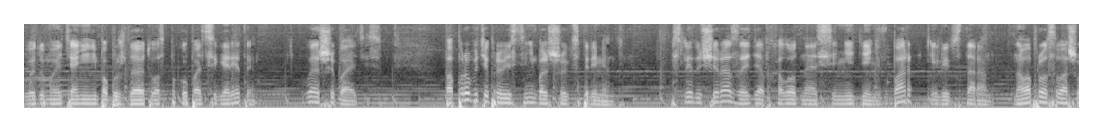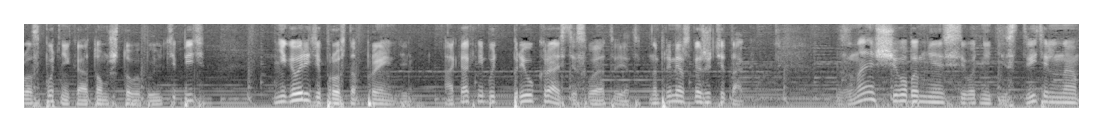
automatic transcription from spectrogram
Вы думаете, они не побуждают вас покупать сигареты? Вы ошибаетесь. Попробуйте провести небольшой эксперимент. В следующий раз, зайдя в холодный осенний день в бар или ресторан, на вопрос вашего спутника о том, что вы будете пить, не говорите просто бренди, а как-нибудь приукрасьте свой ответ. Например, скажите так. Знаешь, чего бы мне сегодня действительно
